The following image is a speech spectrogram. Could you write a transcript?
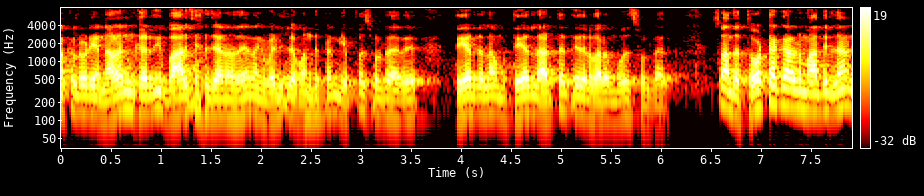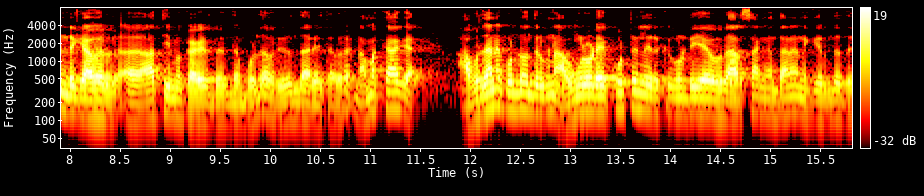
மக்களுடைய நலன் கருதி பாரதிய ஜனதா நாங்கள் வெளியில் வந்துட்டோம்னு எப்போ சொல்கிறாரு தேர்தலாம் தேர்தல் அடுத்த தேர்தல் வரும்போது சொல்கிறாரு ஸோ அந்த தோட்டக்காரன் மாதிரி தான் இன்றைக்கு அவர் அதிமுக இருந்தபொழுது அவர் இருந்தாரே தவிர நமக்காக அவர் தானே கொண்டு வந்திருக்கணும். அவங்களுடைய கூட்டணியில் இருக்கக்கூடிய ஒரு அரசாங்கம் தானே எனக்கு இருந்தது.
